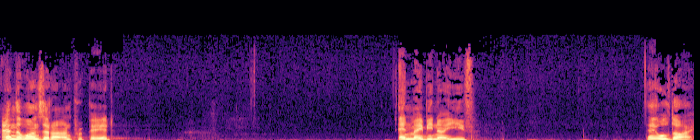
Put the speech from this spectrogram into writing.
and the ones that are unprepared and maybe naive. They all die.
